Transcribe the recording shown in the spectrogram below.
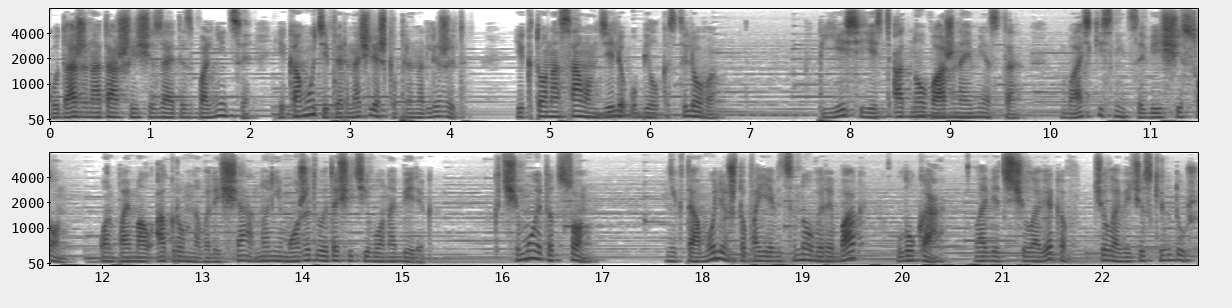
Куда же Наташа исчезает из больницы и кому теперь ночлежка принадлежит? И кто на самом деле убил Костылева? В пьесе есть одно важное место. Ваське снится вещий сон. Он поймал огромного леща, но не может вытащить его на берег. К чему этот сон? Не к тому ли, что появится новый рыбак, Лука, ловец человеков, человеческих душ?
